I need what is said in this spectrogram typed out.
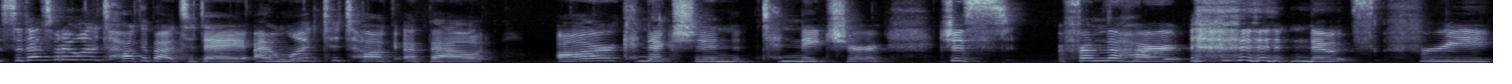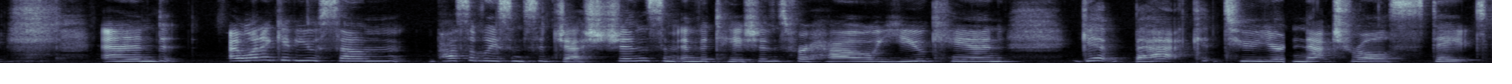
So that's what I want to talk about today. I want to talk about our connection to nature, just from the heart, notes free. And I want to give you some, possibly some suggestions, some invitations for how you can get back to your natural state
